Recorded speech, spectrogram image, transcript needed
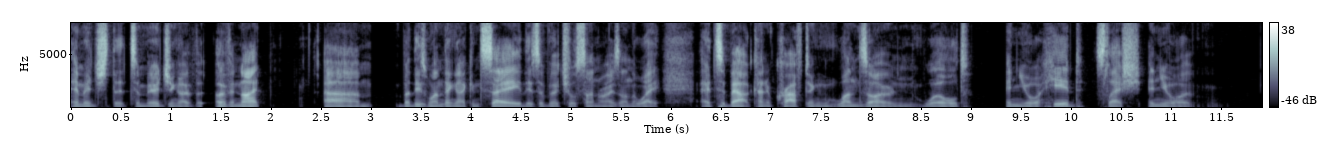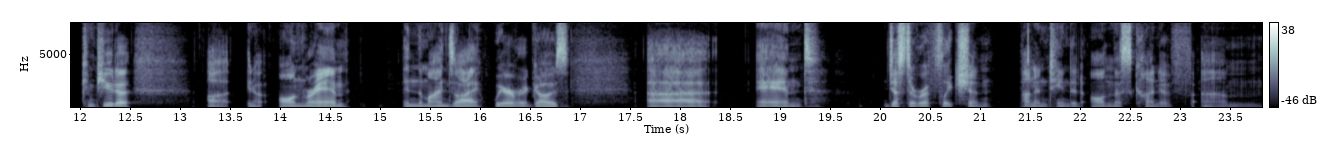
image that's emerging over overnight. Um, but there's one thing I can say: there's a virtual sunrise on the way. It's about kind of crafting one's own world in your head slash in your computer, uh, you know, on RAM in the mind's eye, wherever it goes. Uh, and just a reflection, pun intended, on this kind of um,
